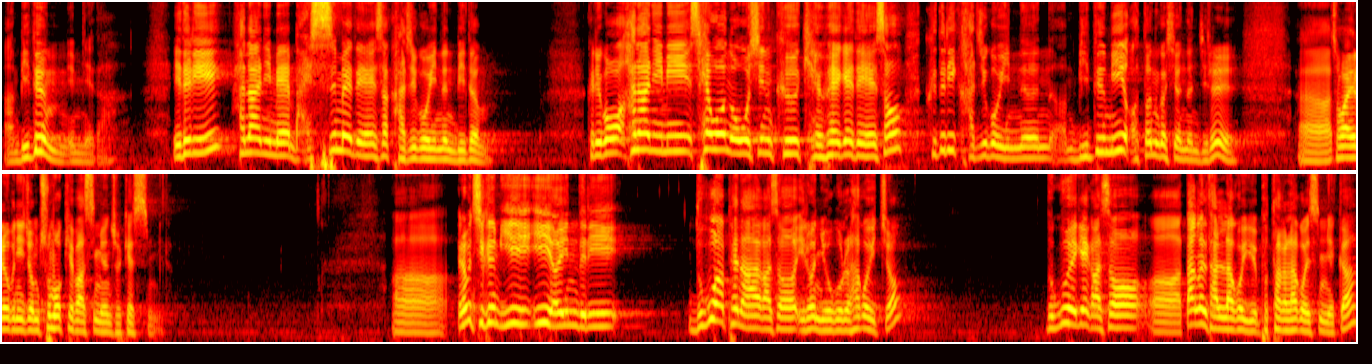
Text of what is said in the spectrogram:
아, 믿음입니다. 이들이 하나님의 말씀에 대해서 가지고 있는 믿음, 그리고 하나님이 세워 놓으신 그 계획에 대해서 그들이 가지고 있는 믿음이 어떤 것이었는지를 아, 저와 여러분이 좀 주목해 봤으면 좋겠습니다. 아, 여러분 지금 이, 이 여인들이 누구 앞에 나아가서 이런 요구를 하고 있죠? 누구에게 가서 어, 땅을 달라고 부탁을 하고 있습니까?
